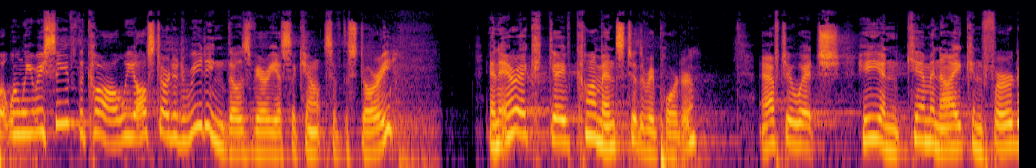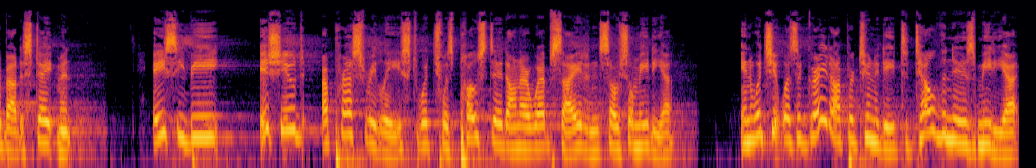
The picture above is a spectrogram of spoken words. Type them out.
But when we received the call, we all started reading those various accounts of the story. And Eric gave comments to the reporter, after which he and Kim and I conferred about a statement. ACB issued a press release, which was posted on our website and social media, in which it was a great opportunity to tell the news media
